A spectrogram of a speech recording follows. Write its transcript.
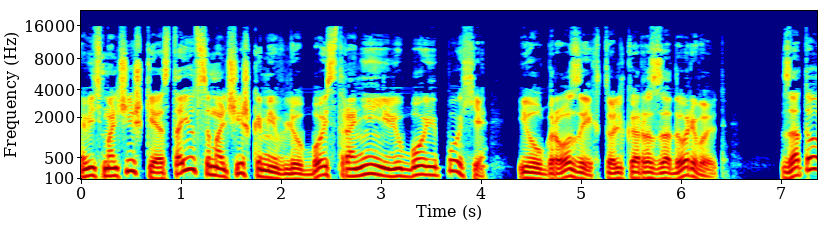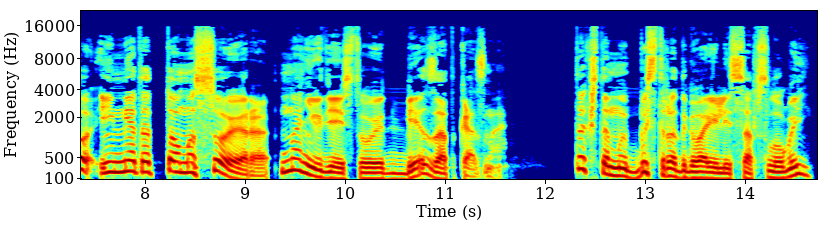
А ведь мальчишки остаются мальчишками в любой стране и любой эпохе, и угрозы их только раззадоривают. Зато и метод Тома Сойера на них действует безотказно. Так что мы быстро договорились с обслугой,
